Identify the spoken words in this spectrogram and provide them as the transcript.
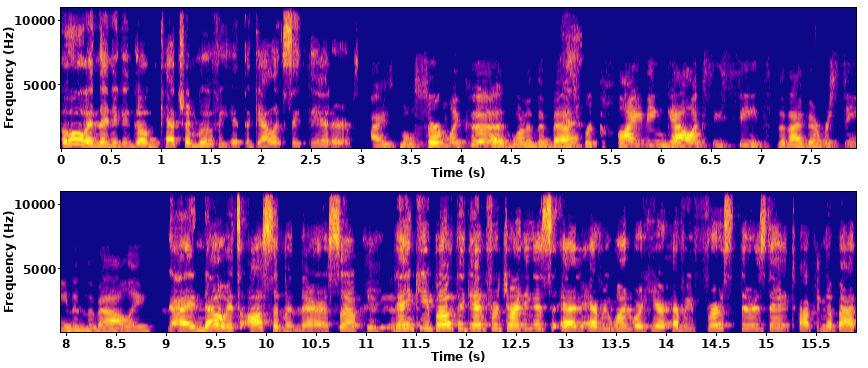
Oh, and then you can go catch a movie at the Galaxy Theater. I most certainly could. One of the best reclining galaxy seats that I've ever seen in the valley. I know it's awesome in there. So thank you both again for joining us. And everyone, we're here every first Thursday talking about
